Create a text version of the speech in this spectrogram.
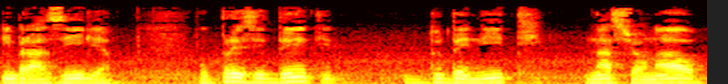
em Brasília, o presidente do DENIT nacional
